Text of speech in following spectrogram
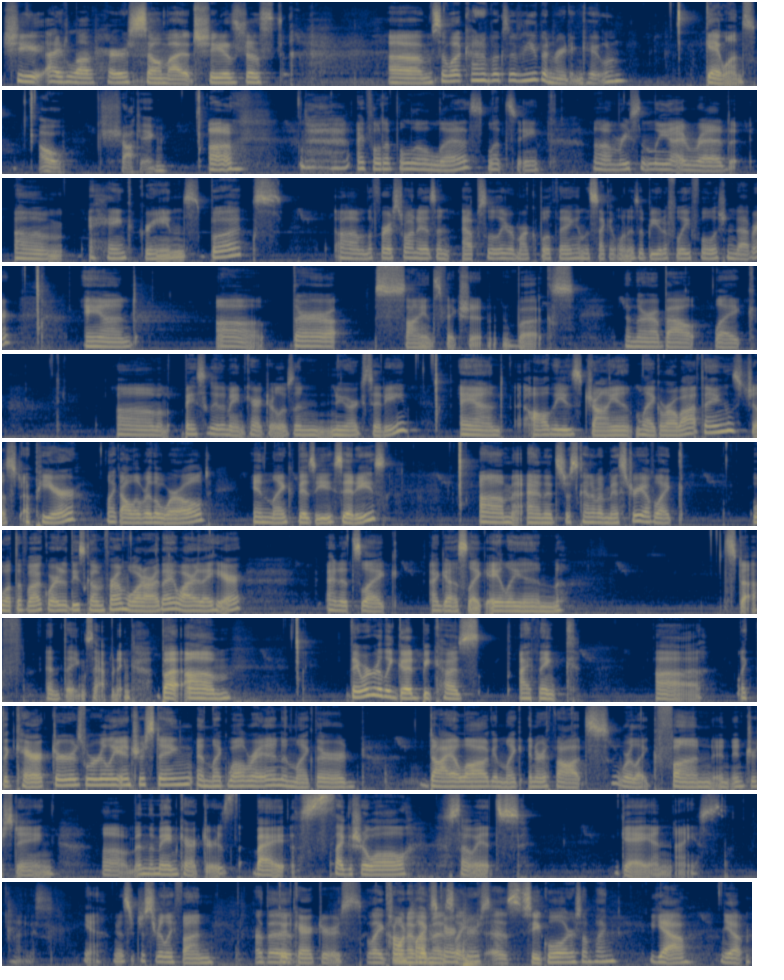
she. I love her so much. She is just. Um. So, what kind of books have you been reading, Kaitlyn? Gay ones. Oh, shocking. Um, I pulled up a little list. Let's see. Um, recently, I read um, Hank Green's books. Um, the first one is an absolutely remarkable thing, and the second one is a beautifully foolish endeavor. And uh, they're science fiction books, and they're about like um, basically the main character lives in New York City, and all these giant like robot things just appear like all over the world in like busy cities. Um, and it's just kind of a mystery of like, what the fuck? Where did these come from? What are they? Why are they here? And it's like, I guess like alien stuff and things happening. But um, they were really good because I think uh like the characters were really interesting and like well written and like their dialogue and like inner thoughts were like fun and interesting um and the main character is bisexual so it's gay and nice Nice. yeah it was just really fun Are the good characters like one of them complex is like a sequel or something? yeah yep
